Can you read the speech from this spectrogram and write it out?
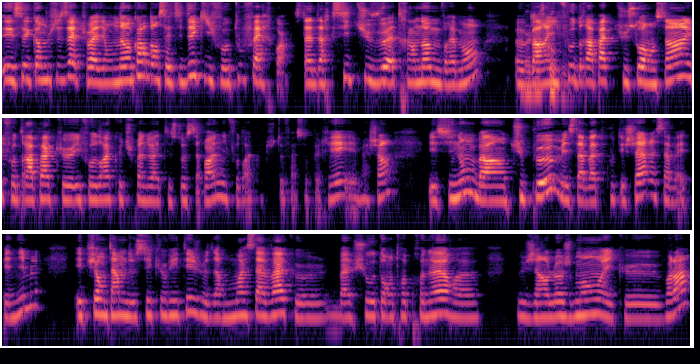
et c'est comme je disais, tu vois, on est encore dans cette idée qu'il faut tout faire, quoi. C'est-à-dire que si tu veux être un homme vraiment, euh, Bah, ben, il bout. faudra pas que tu sois enceinte, il faudra pas que, il faudra que tu prennes de la testostérone, il faudra que tu te fasses opérer et machin. Et sinon, ben, tu peux, mais ça va te coûter cher et ça va être pénible. Et puis en termes de sécurité, je veux dire, moi ça va que bah, je suis auto-entrepreneur, euh, j'ai un logement et que voilà.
